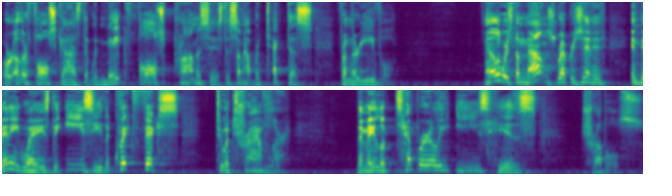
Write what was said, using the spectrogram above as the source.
or other false gods that would make false promises to somehow protect us from their evil. In other words, the mountains represented, in many ways, the easy, the quick fix to a traveler that may look temporarily ease his troubles.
